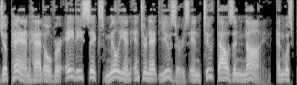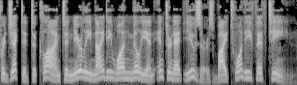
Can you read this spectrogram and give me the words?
Japan had over 86 million Internet users in 2009, and was projected to climb to nearly 91 million Internet users by 2015.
